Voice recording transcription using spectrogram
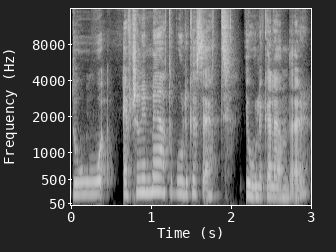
då, eftersom vi mäter på olika sätt i olika länder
